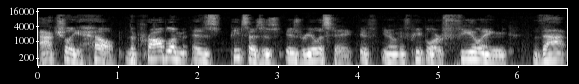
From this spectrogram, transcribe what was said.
actually help. The problem, as Pete says, is is real estate. If you know if people are feeling that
